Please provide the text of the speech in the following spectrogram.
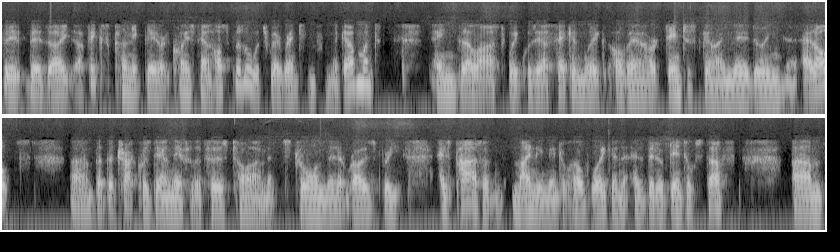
there, there's a, a, fixed clinic there at Queenstown Hospital, which we're renting from the government. And uh, last week was our second week of our dentist going there doing adults. Um, but the truck was down there for the first time at Strahan, then at Rosebery, as part of mainly Mental Health Week and, and a bit of dental stuff. Um,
